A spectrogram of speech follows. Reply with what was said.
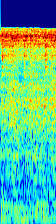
Thank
